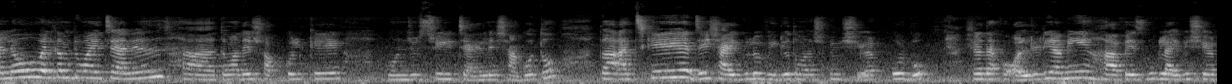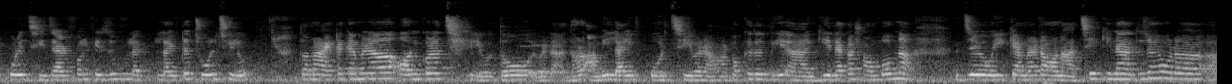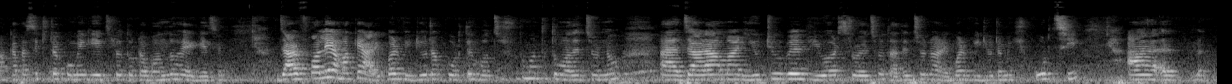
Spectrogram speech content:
Hello welcome to my channel তোমাদের সকলকে মঞ্জুশ্রীর চ্যানেলে স্বাগত। তো আজকে যেই শাড়িগুলো ভিডিও তোমাদের সাথে আমি শেয়ার করব, সেটা দেখো অলরেডি আমি ফেসবুক লাইভে শেয়ার করেছি, যার ফলে ফেসবুক লাইভটা চলছিল। তো আমার একটা ক্যামেরা অন করা ছিল। তো এবার, ধর, আমি লাইভ করছি, এবার আমার পক্ষে তো গিয়ে দেখা সম্ভব না। যে ওই ক্যামেরাটা অন আছে কি না তো যাই ওটা ক্যাপাসিটিটা কমে গিয়েছিল, তো ওটা বন্ধ হয়ে গেছে। যার ফলে আমাকে আরেকবার ভিডিওটা করতে হচ্ছে, শুধুমাত্র তোমাদের জন্য। যারা আমার ইউটিউবে ভিউয়ার্স রয়েছে, তাদের জন্য আরেকবার ভিডিওটা আমি করছি। আর,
